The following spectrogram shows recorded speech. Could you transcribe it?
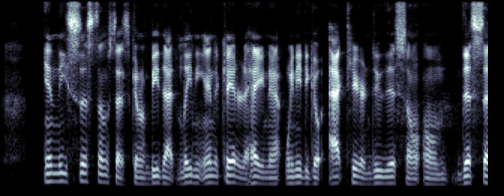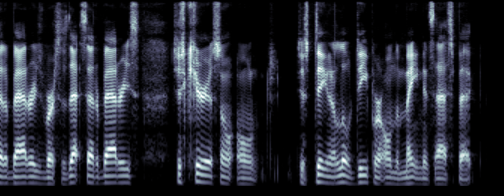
in these systems that's going to be that leading indicator to hey now we need to go act here and do this on, on this set of batteries versus that set of batteries just curious on, on just digging a little deeper on the maintenance aspect.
